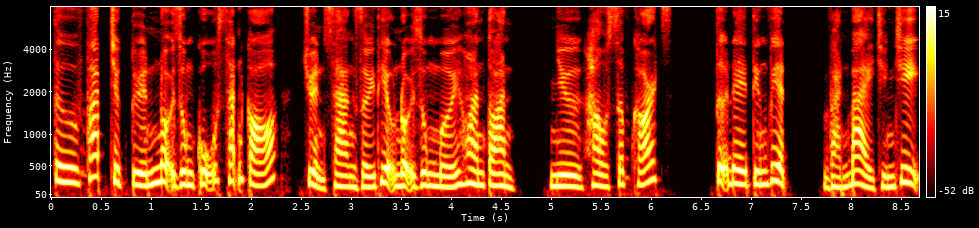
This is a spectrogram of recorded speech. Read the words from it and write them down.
từ phát trực tuyến nội dung cũ sẵn có, chuyển sang giới thiệu nội dung mới hoàn toàn như House of Cards, tựa đề tiếng Việt, ván bài chính trị,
